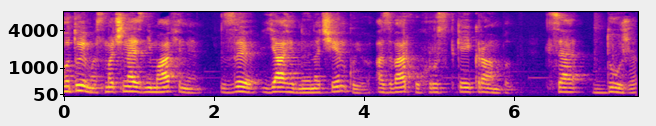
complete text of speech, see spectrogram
Готуємо смачнезні мафіни з ягідною начинкою, а зверху хрусткий крамбл. Це дуже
